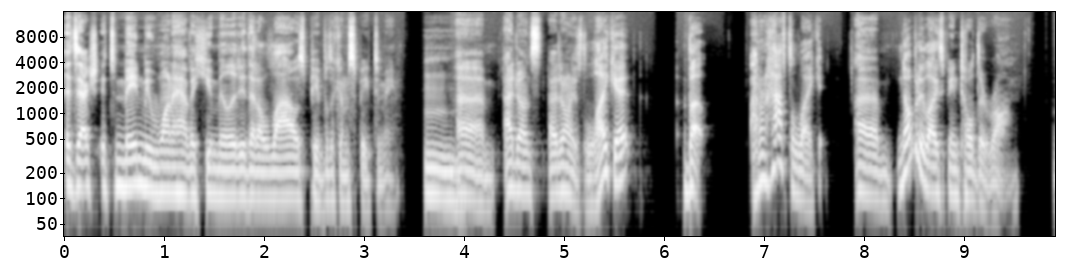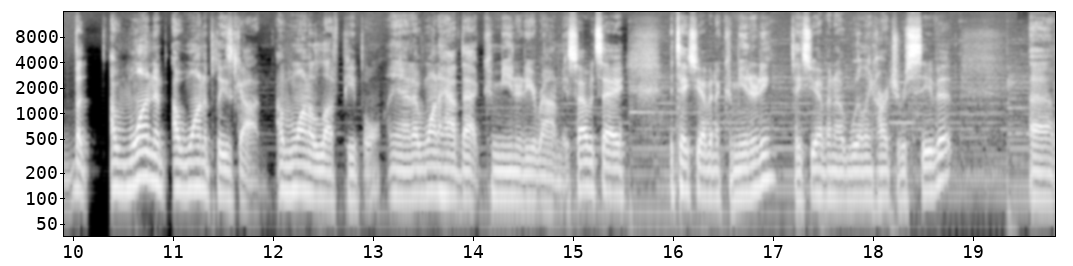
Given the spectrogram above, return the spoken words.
it's actually it's made me want to have a humility that allows people to come speak to me. Mm. Um, I don't I don't always like it, but I don't have to like it. Um, nobody likes being told they're wrong, but I want to I want to please God. I want to love people, and I want to have that community around me. So I would say it takes you having a community, it takes you having a willing heart to receive it. Uh,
